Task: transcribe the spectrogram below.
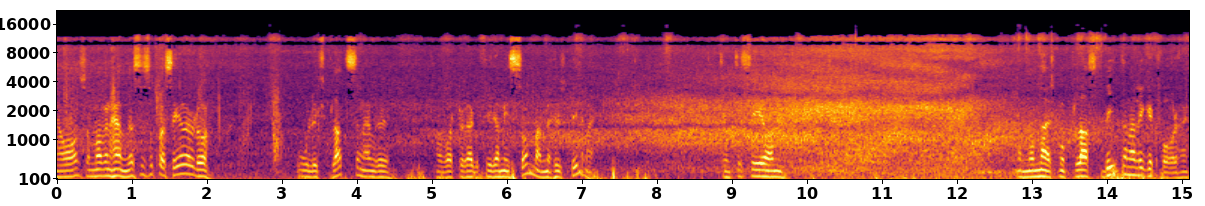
Ja, som av en händelse så passerar vi då olycksplatsen när vi har varit iväg och firat midsommar med husbilen här. Tänkte se om, om de här små plastbitarna ligger kvar här.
